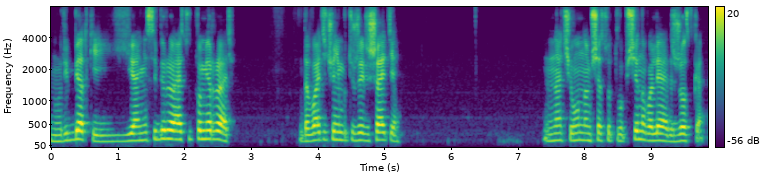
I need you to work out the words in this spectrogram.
Ну, ребятки, я не собираюсь тут помирать. Давайте что-нибудь уже решайте. Иначе он нам сейчас тут вообще наваляет жестко.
